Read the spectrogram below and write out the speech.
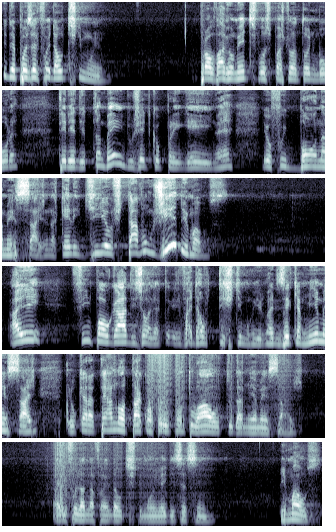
E depois ele foi dar o testemunho. Provavelmente, se fosse o pastor Antônio Moura, teria dito também, do jeito que eu preguei, né? Eu fui bom na mensagem. Naquele dia eu estava ungido, irmãos. Aí, fui empolgado, diz: Olha, ele vai dar o testemunho, ele vai dizer que a minha mensagem, eu quero até anotar qual foi o ponto alto da minha mensagem. Aí ele foi lá na frente dar o testemunho e disse assim: Irmãos,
